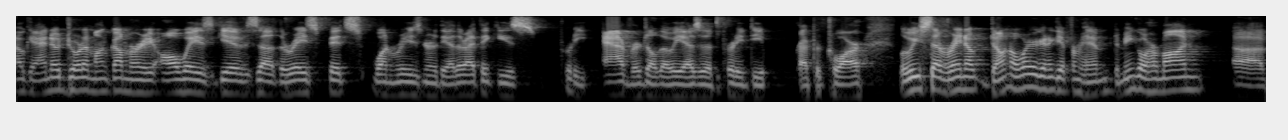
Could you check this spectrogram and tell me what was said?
okay, I know Jordan Montgomery always gives uh, the Rays fits one reason or the other. I think he's pretty average, although he has a pretty deep repertoire. Luis Severino, don't know where you're going to get from him. Domingo German, uh,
